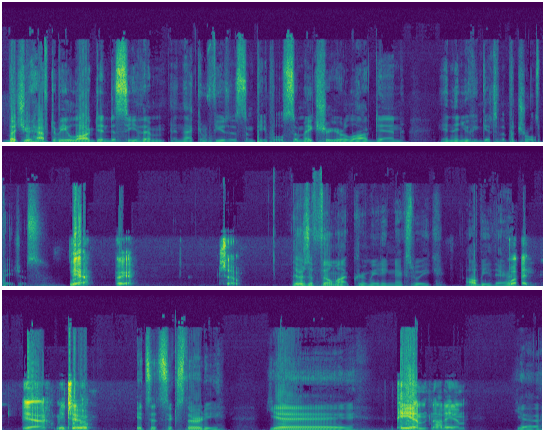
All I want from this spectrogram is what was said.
But you have to be logged in to see them, and that confuses some people. So make sure you're logged in, and then you can get to the patrols pages. Yeah. Okay. So, There's a Philmont crew meeting next week. I'll be there. what? Yeah, me too. It's at 6:30. Yay! PM, not AM. Yeah.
